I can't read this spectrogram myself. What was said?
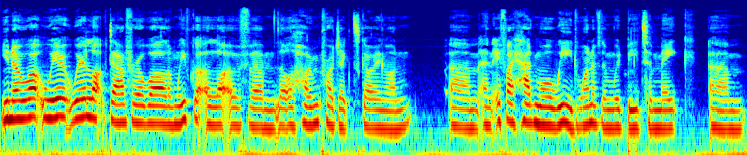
You know what? We're we're locked down for a while, and we've got a lot of um, little home projects going on. Um, and if I had more weed, one of them would be to make um,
